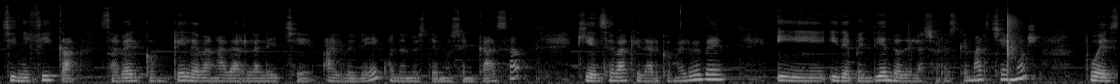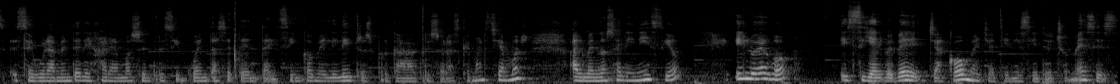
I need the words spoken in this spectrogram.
significa saber con qué le van a dar la leche al bebé cuando no estemos en casa, quién se va a quedar con el bebé y, dependiendo de las horas que marchemos, pues seguramente dejaremos entre 50 y 75 mililitros por cada tres horas que marchemos, al menos al inicio, y luego y si el bebé ya come, ya tiene 7-8 meses,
